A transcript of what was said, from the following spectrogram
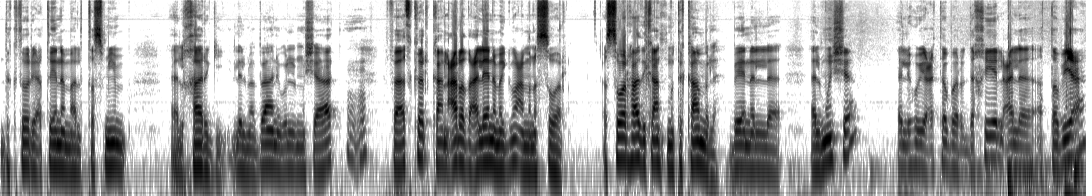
دكتور يعطينا مال التصميم الخارجي للمباني وللمنشآت. فأذكر كان عرض علينا مجموعة من الصور. الصور هذه كانت متكاملة بين المنشأ اللي هو يعتبر دخيل على الطبيعة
